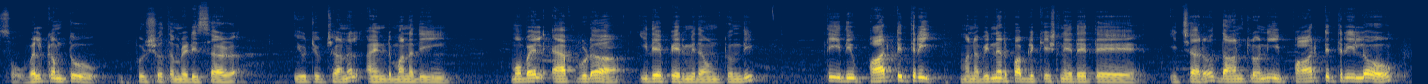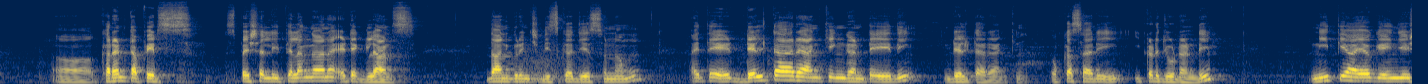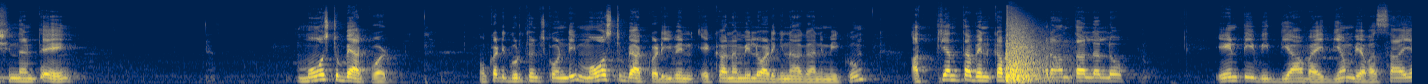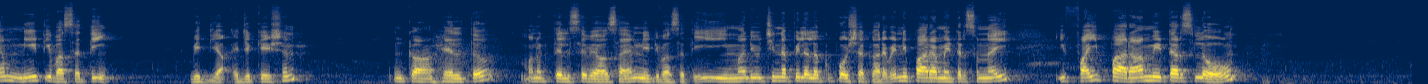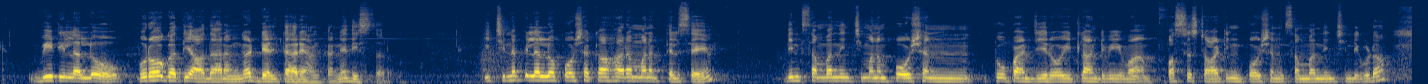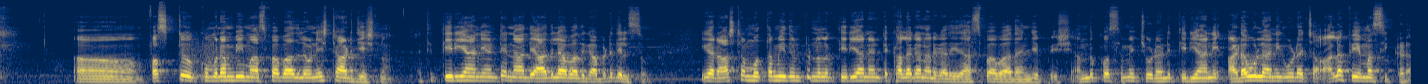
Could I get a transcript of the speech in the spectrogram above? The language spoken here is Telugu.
So welcome to Purushottam Reddy sir YouTube channel and మనది మొబైల్ యాప్ కూడా ఇదే పేరు మీద ఉంటుంది. ఇది పార్ట్ త్రీ మన విన్నర్ పబ్లికేషన్ ఏదైతే ఇచ్చారో దాంట్లోని పార్ట్ త్రీలో current affairs specially Telangana at a glance దాని గురించి డిస్కస్ చేస్తున్నాము. అయితే డెల్టా ర్యాంకింగ్ అంటే ఏది? డెల్టా ర్యాంకింగ్ ఒక్కసారి ఇక్కడ చూడండి. నీతి ఆయోగ్ ఏం చేసిందంటే మోస్ట్ బ్యాక్వర్డ్. ఒకటి గుర్తుంచుకోండి మోస్ట్ బ్యాక్వర్డ్ ఈవెన్ ఎకానమీలో అడిగినా కానీ మీకు అత్యంత వెనుకబడిన ప్రాంతాలలో ఏంటి? విద్య వైద్యం వ్యవసాయం నీటి వసతి విద్య ఎడ్యుకేషన్ ఇంకా హెల్త్ మనకు తెలిసే వ్యవసాయం నీటి వసతి ఈ మరియు చిన్నపిల్లలకు పోషకాహారం ఎన్ని పారామీటర్స్ ఉన్నాయి? ఈ ఫైవ్ పారామీటర్స్లో వీటిలలో పురోగతి ఆధారంగా డెల్టా ర్యాంక్ అనేది ఇస్తారు. ఈ చిన్నపిల్లల్లో పోషకాహారం మనకు తెలిసే దీనికి సంబంధించి మనం పోషన్ టూ పాయింట్ జీరో ఇట్లాంటివి ఫస్ట్ స్టార్టింగ్ పోషన్కి సంబంధించింది కూడా ఫస్ట్ కుమరంబి మాస్పాబాద్లోనే స్టార్ట్ చేసినాం. అయితే తిర్యాని అంటే నాది ఆదిలాబాద్ కాబట్టి తెలుసు. ఇక రాష్ట్రం మొత్తం మీద ఉంటున్న వాళ్ళకి తిరియాని అంటే కలగనరు కదా ఇది ఆస్పాబాద్ అని చెప్పేసి. అందుకోసమే చూడండి తిర్యాని అడవులు అని కూడా చాలా ఫేమస్ ఇక్కడ.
